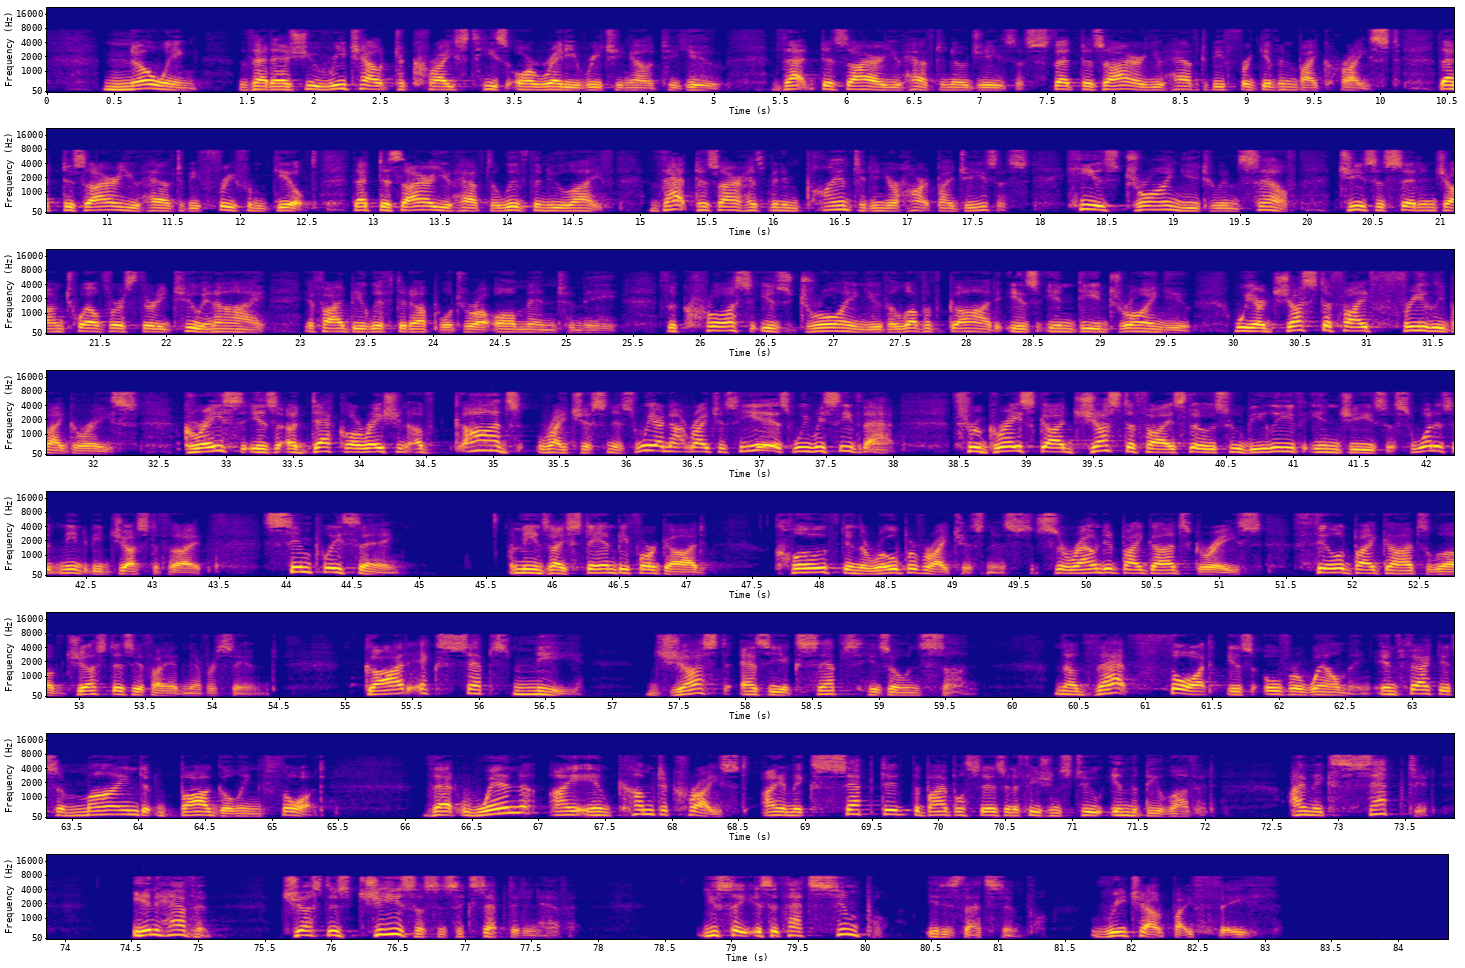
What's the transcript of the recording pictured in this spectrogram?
knowing that as you reach out to Christ, He's already reaching out to you. That desire you have to know Jesus, that desire you have to be forgiven by Christ, that desire you have to be free from guilt, that desire you have to live the new life, that desire has been implanted in your heart by Jesus. He is drawing you to Himself. Jesus said in John 12 verse 32, and I, if I be lifted up, will draw all men to me. The cross is drawing you. The love of God is indeed drawing you. We are justified freely by grace. Grace is a declaration of God's righteousness. We are not righteous. He is. We receive that. Through grace, God justifies those who believe in Jesus. What does it mean to be justified? Simply saying, it means I stand before God clothed in the robe of righteousness, surrounded by God's grace, filled by God's love, just as if I had never sinned. God accepts me just as he accepts his own son. Now that thought is overwhelming. In fact, it's a mind-boggling thought. That when I am come to Christ, I am accepted, the Bible says in Ephesians 2, in the beloved. I'm accepted in heaven, just as Jesus is accepted in heaven. You say, is it that simple? It is that simple. Reach out by faith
